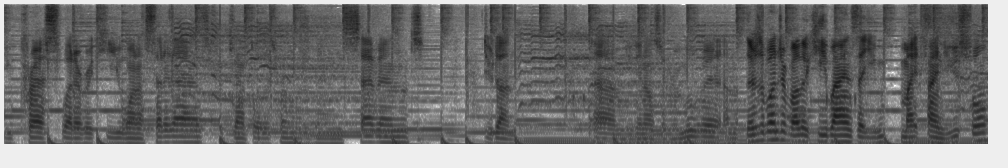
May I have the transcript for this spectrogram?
you press whatever key you want to set it as. For example, this one would have been 7, you're done. Um, you can also remove it. Um, there's a bunch of other keybinds that you might find useful.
